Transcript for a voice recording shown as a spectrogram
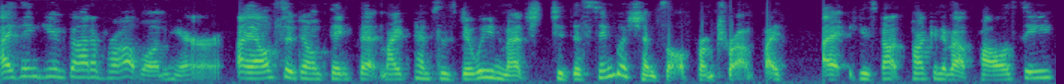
I think you've got a problem here. I also don't think that Mike Pence is doing much to distinguish himself from Trump. I, I, he's not talking about policy.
